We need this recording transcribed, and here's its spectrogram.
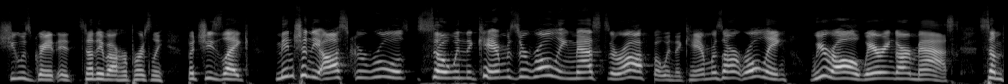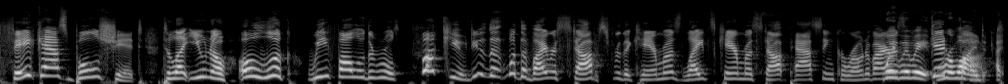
she was great it's nothing about her personally but she's like mention the oscar rules so when the cameras are rolling masks are off but when the cameras aren't rolling we're all wearing our masks some fake ass bullshit to let you know oh look we follow the rules fuck you do the what the virus stops for the cameras lights cameras stop passing coronavirus Wait, wait, wait. Get Rewind. I-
